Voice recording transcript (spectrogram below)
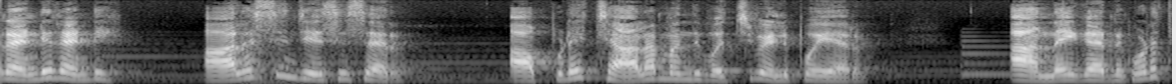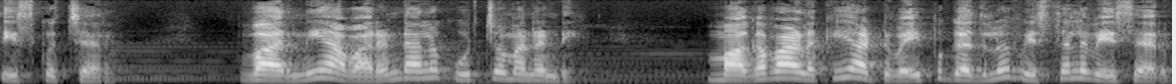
రండి రండి ఆలస్యం చేసేశారు. అప్పుడే చాలామంది వచ్చి వెళ్ళిపోయారు. ఆ అన్నయ్య గారిని కూడా తీసుకొచ్చారు. వారిని ఆ వరండాలో కూర్చోమనండి. మగవాళ్ళకి అటువైపు గదిలో విస్తల వేశారు.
